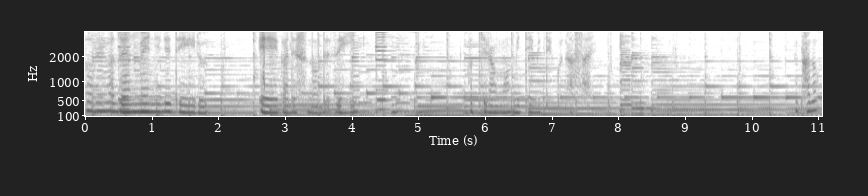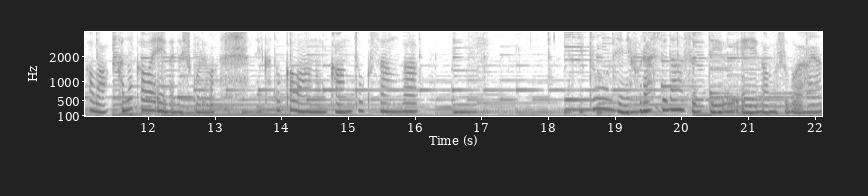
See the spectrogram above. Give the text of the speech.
それが前面に出ている映画ですので是非こちらも見てみてください。角川角川映画です。これは。角川の監督さんが当時ね「フラッシュダンス」っていう映画もすごい流行っ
